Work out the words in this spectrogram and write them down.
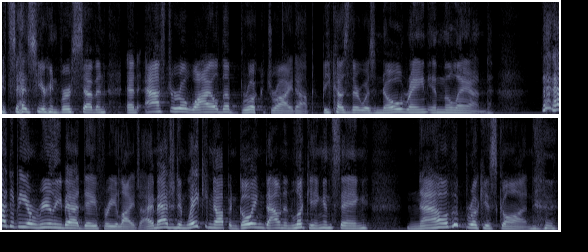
It says here in verse 7 And after a while the brook dried up because there was no rain in the land. That had to be a really bad day for Elijah. I imagined him waking up and going down and looking and saying, Now the brook is gone.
